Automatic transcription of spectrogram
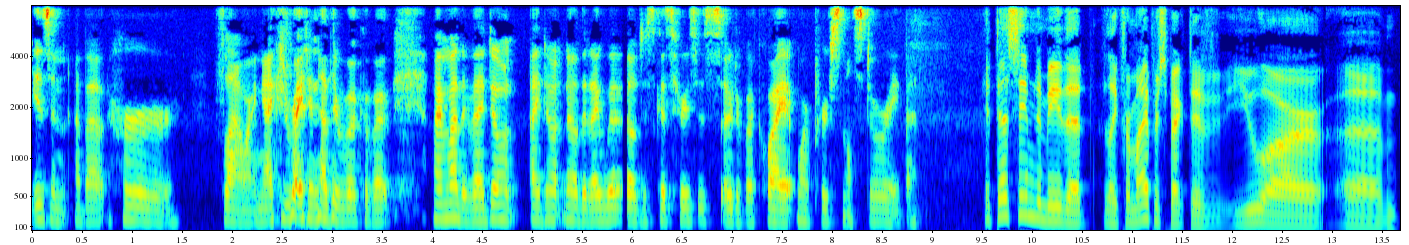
Isn't about her flowering. I could write another book about my mother, but I don't. I don't know that I will, just because hers is sort of a quiet, more personal story. But It does seem to me that, like, from my perspective, you are um,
